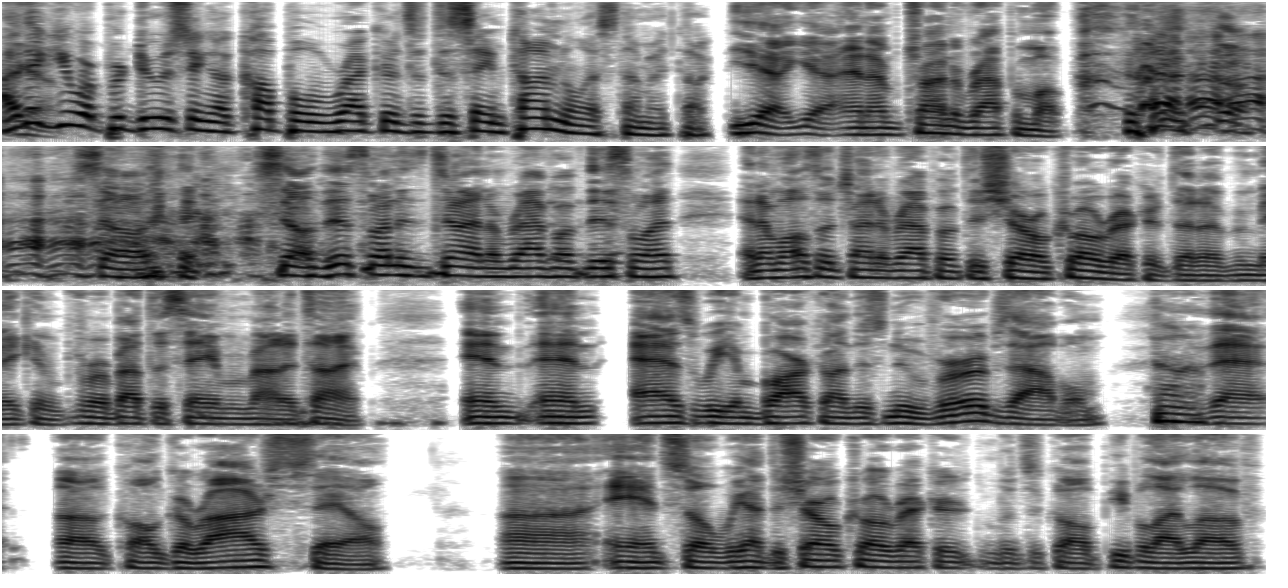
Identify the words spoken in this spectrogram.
I think you were producing a couple records at the same time the last time I talked. To you. Yeah, yeah, and I'm trying to wrap them up. so, so, so this one is trying to wrap up this one, and I'm also trying to wrap up the Sheryl Crow record that I've been making for about the same amount of time. And and as we embark on this new Verbs album that uh, called Garage Sale, uh, and so we had the Sheryl Crow record, which is called People I Love,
